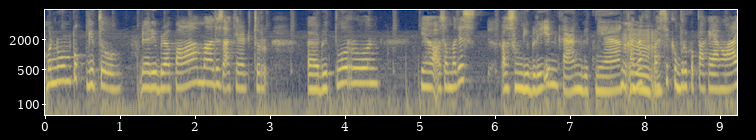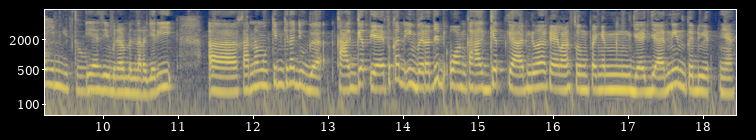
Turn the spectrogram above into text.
menumpuk gitu dari berapa lama, terus akhirnya ditur eh, duit turun, ya otomatis langsung dibeliin kan duitnya, karena Mm-mm. pasti keburu kepake yang lain gitu. Iya sih benar-benar. Jadi eh, karena mungkin kita juga kaget ya, itu kan ibaratnya uang kaget kan, kita kayak langsung pengen jajanin tuh duitnya.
